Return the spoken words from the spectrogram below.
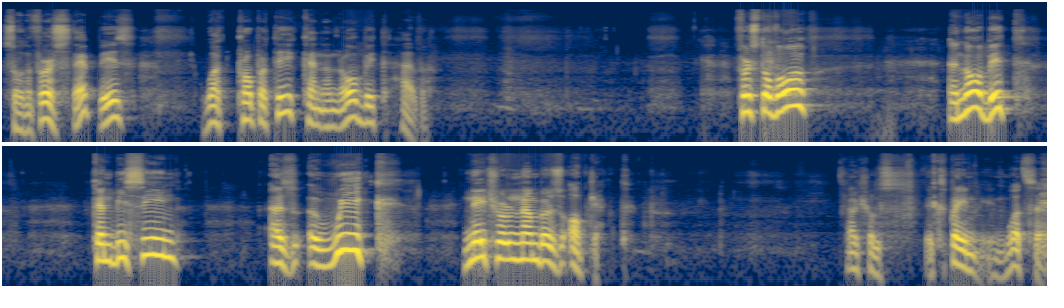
So the first step is what property can an orbit have? First of all, an orbit can be seen as a weak natural numbers object. I shall explain in what sense.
